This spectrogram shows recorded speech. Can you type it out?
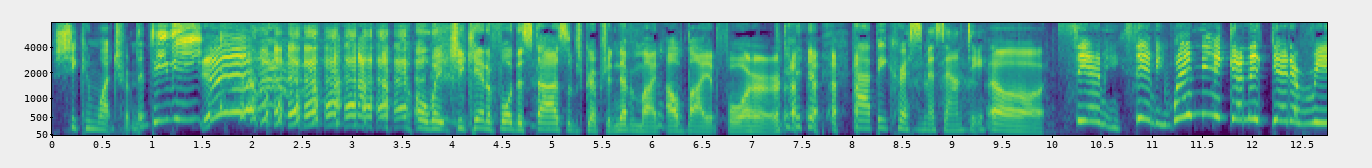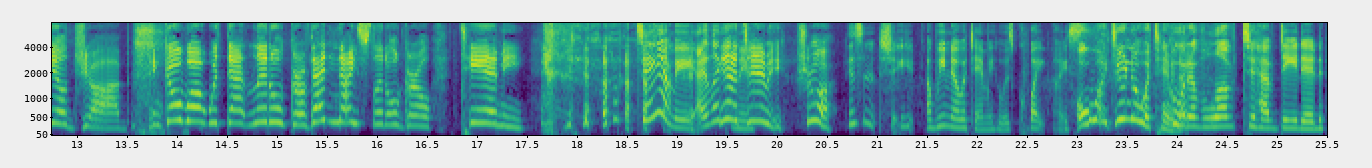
she can watch from the TV. oh wait she can't afford the star subscription never mind I'll buy it for her Happy Christmas, Auntie. Oh, Sammy, Sammy, when are you gonna get a real job and go out with that little girl, that nice little girl, Tammy? Tammy. I like Yeah, the name. Tammy, sure. Isn't she? uh, We know a Tammy who was quite nice. Oh, I do know a Tammy. who would have loved to have dated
